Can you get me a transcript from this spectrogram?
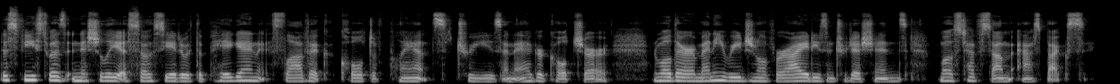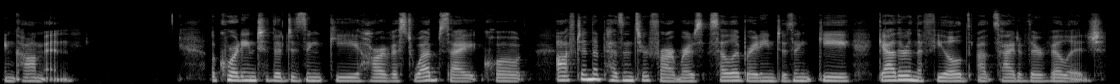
This feast was initially associated with the pagan Slavic cult of plants, trees, and agriculture, and while there are many regional varieties and traditions, most have some aspects in common. According to the Dożynki Harvest website, quote, often the peasants or farmers celebrating Dożynki gather in the fields outside of their village,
